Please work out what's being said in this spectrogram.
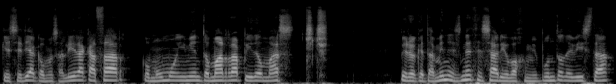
que sería como salir a cazar, como un movimiento más rápido, más... pero que también es necesario bajo mi punto de vista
